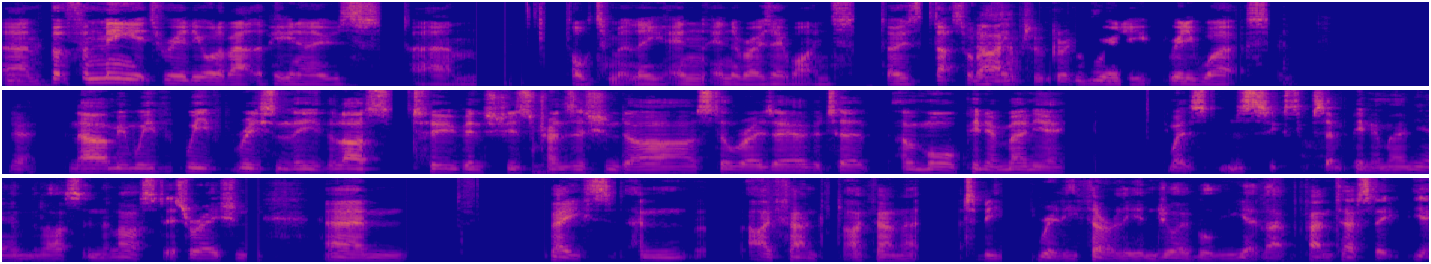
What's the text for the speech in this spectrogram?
Um, but for me, it's really all about the Pinots. Um, ultimately, in in the rosé wines, so that's what No, I I think really really works. Yeah. No, I mean we've we've recently the last two vintages transitioned our still rosé over to a more Pinot Meunier. Well, it's sixty percent Pinot Meunier in the last in the last iteration um, base, and I found I found that to be really thoroughly enjoyable. You get that fantastic, you,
